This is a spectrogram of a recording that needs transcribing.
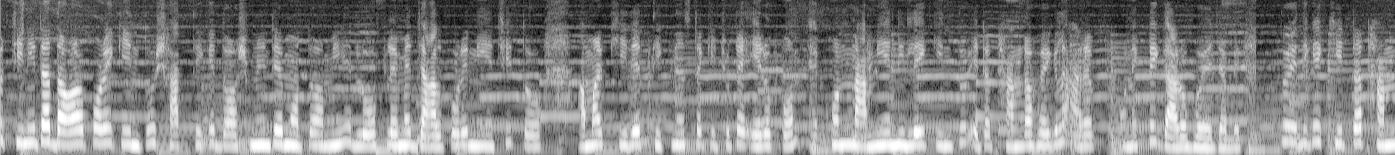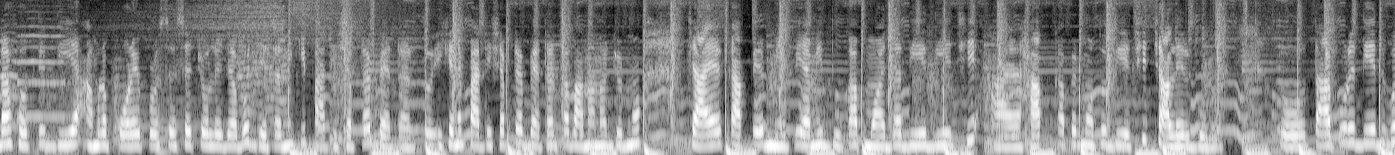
তো চিনিটা দেওয়ার পরে কিন্তু সাত থেকে দশ মিনিটের মতো আমি লো ফ্লেমে জাল করে নিয়েছি। তো আমার ক্ষীরের থিকনেসটা কিছুটা এরকম। এখন নামিয়ে নিলেই কিন্তু এটা ঠান্ডা হয়ে গেলে আর অনেকটাই গাঢ় হয়ে যাবে। তো এদিকে ক্ষীরটা ঠান্ডা হতে দিয়ে আমরা পরে প্রসেসে চলে যাব, যেটা নাকি পাটিসাপটার ব্যাটার তো এখানে পাটিসাপটার ব্যাটারটা বানানোর জন্য চায়ের কাপের মেপে আমি দু কাপ ময়দা দিয়ে দিয়েছি আর হাফ কাপের মতো দিয়েছি চালের গুঁড়ো। তো তারপরে দিয়ে দেবো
